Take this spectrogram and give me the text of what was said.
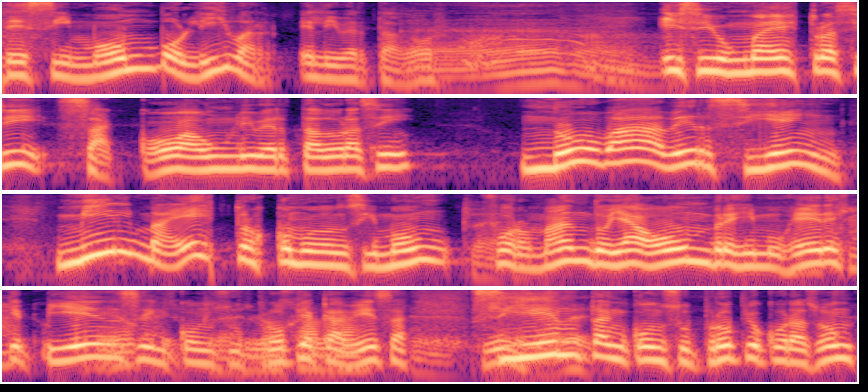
de Simón Bolívar, el libertador. Y si un maestro así sacó a un libertador así, no va a haber cien, mil maestros como don Simón formando ya hombres y mujeres que piensen con su propia cabeza, sientan con su propio corazón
